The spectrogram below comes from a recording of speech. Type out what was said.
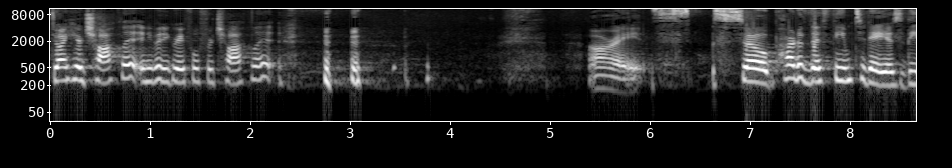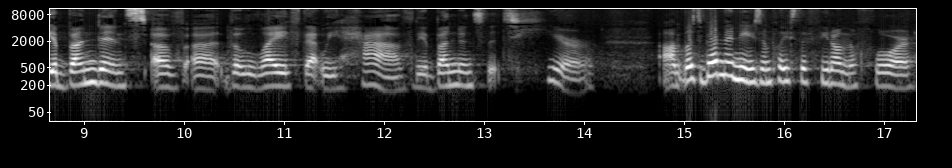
Do I hear chocolate? Anybody grateful for chocolate? All right. So, part of the theme today is the abundance of uh, the life that we have, the abundance that's here. Um, let's bend the knees and place the feet on the floor.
